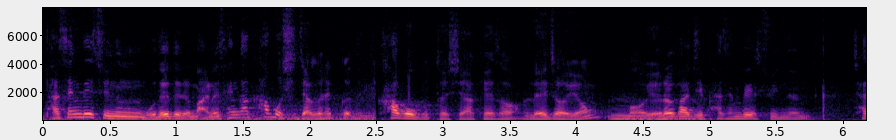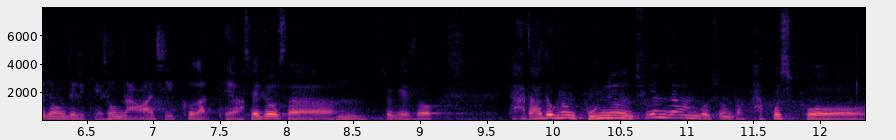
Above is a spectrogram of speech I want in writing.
파생될 수 있는 모델들을 많이 생각하고 시작을 했거든요. 카고부터 시작해서 레저용, 음. 뭐 여러 가지 파생될 수 있는 차종들이 계속 나와질 것 같아요. 제조사 음. 쪽에서 야 나도 그럼 복륜 축연장 한 거좀 받고 싶어.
